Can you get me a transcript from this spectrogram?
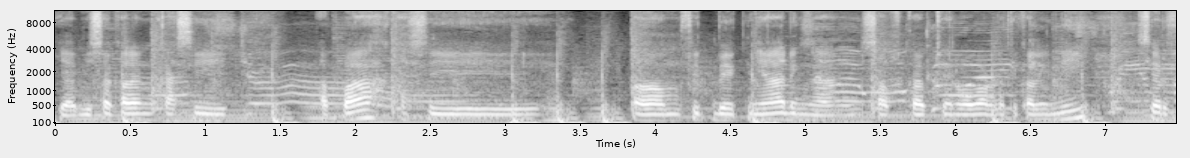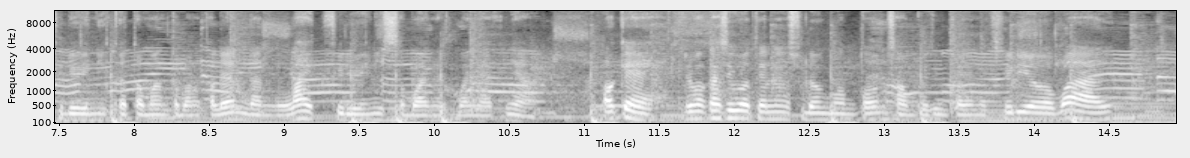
ya bisa kalian kasih apa kasih um, feedbacknya dengan subscribe channel Warga kali ini. Share video ini ke teman-teman kalian dan like video ini sebanyak-banyaknya. Oke terima kasih buat kalian yang sudah menonton. Sampai jumpa di next video. Bye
